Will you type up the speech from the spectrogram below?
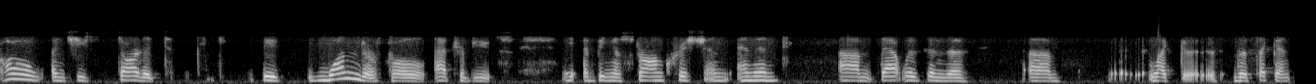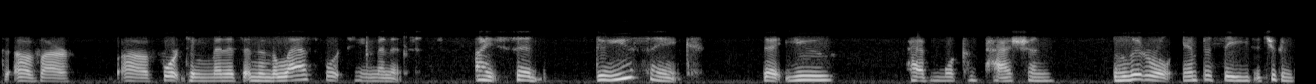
oh, and she started these wonderful attributes of being a strong Christian. And then um, that was in the, um, like uh, the second of our uh, 14 minutes. And then the last 14 minutes, I said, do you think that you have more compassion literal empathy that you can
